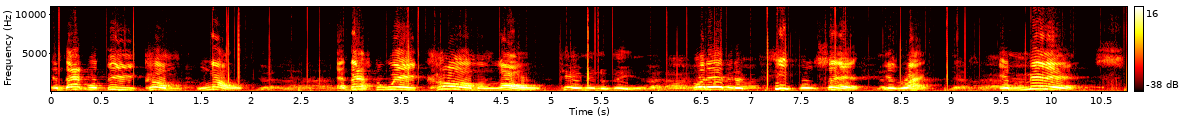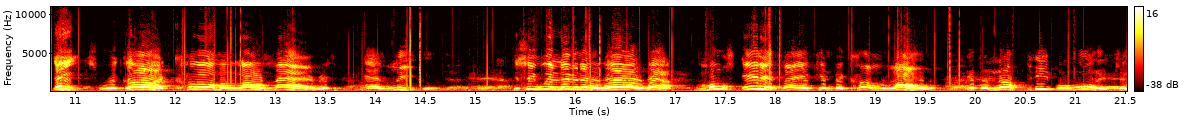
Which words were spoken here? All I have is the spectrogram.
And that would become law. Uh-huh. And that's the way common law came into being. Uh-huh. Whatever the people said is right. In many states regard common law marriage as legal. You see, we're living in a world where most anything can become law if enough people want it to.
